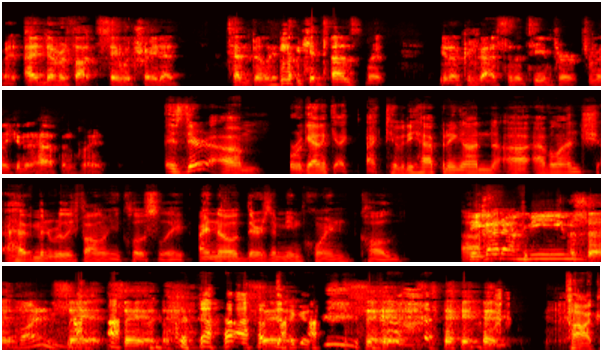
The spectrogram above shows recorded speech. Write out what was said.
right? I'd never thought Sei would trade at 10 billion like it does, but you know, congrats to the team for for making it happen, right? Is there um organic activity happening on uh, Avalanche? I haven't been really following it closely. I know there's a meme coin called. Uh, they got a meme say it, fund. Say it. Say it. say, it say it. Say it. Cock.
